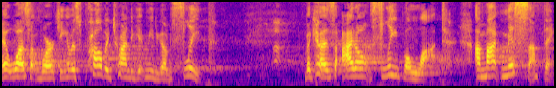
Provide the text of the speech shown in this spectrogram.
it wasn't working. It was probably trying to get me to go to sleep because I don't sleep a lot. I might miss something.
